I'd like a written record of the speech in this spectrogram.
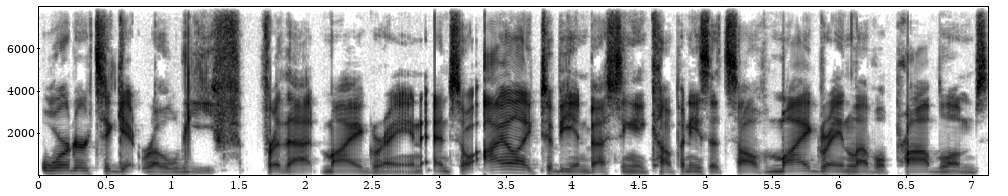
order to get relief for that migraine. And so I like to be investing in companies that solve migraine level problems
